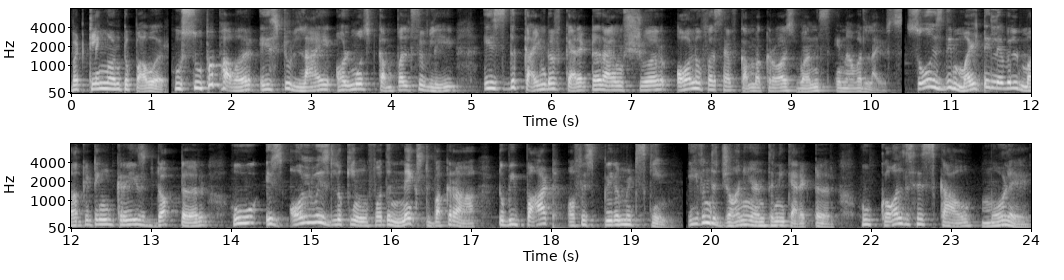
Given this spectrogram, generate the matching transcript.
but cling on to power, whose superpower is to lie almost compulsively, is the kind of character I am sure all of us have come across once in our lives. So is the multi level marketing crazed doctor who is always looking for the next Bakra to be part of his pyramid scheme. Even the Johnny Antony character who calls his cow Mole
